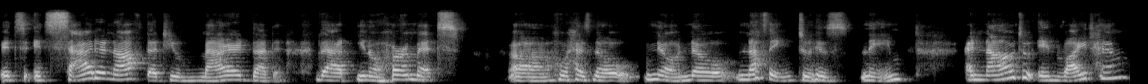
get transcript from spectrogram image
It's it's sad enough that you married that that you know hermit uh, who has no no no nothing to his name, and now to invite him,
